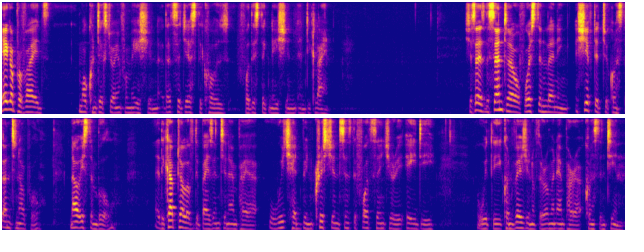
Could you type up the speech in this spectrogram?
Hajar provides more contextual information that suggests the cause for this stagnation and decline. She says the center of Western learning shifted to Constantinople, now Istanbul, the capital of the Byzantine Empire, which had been Christian since the 4th century AD with the conversion of the Roman Emperor Constantine.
